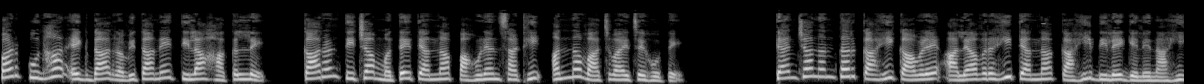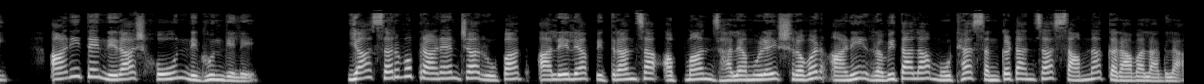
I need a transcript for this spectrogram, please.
पण पुन्हा एकदा रविताने तिला हाकलले कारण तिच्या मते त्यांना पाहुण्यांसाठी अन्न वाचवायचे होते. त्यांच्यानंतर काही कावळे आल्यावरही त्यांना काही दिले गेले नाही. आणि ते निराश होऊन निघून गेले. या सर्व प्राण्यांच्या रूपात आलेल्या पित्रांचा अपमान झाल्यामुळे श्रवण आणि रविताला मोठ्या संकटांचा सामना करावा लागला.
